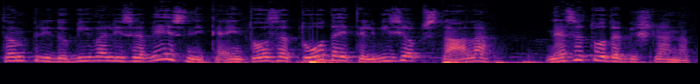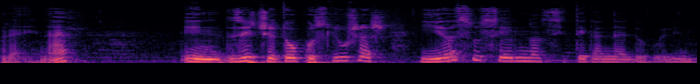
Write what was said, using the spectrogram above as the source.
tam pridobivali zaveznike in to zato, da je televizija obstala, ne zato, da bi šla naprej. Ne. In zdaj, če to poslušaš, jaz osebno si tega ne dovolim.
